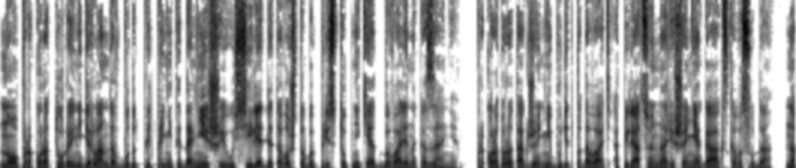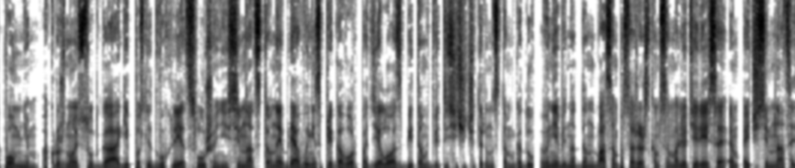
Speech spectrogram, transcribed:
Но прокуратурой Нидерландов будут предприняты дальнейшие усилия для того, чтобы преступники отбывали наказание. Прокуратура также не будет подавать апелляцию на решение Гаагского суда. Напомним, окружной суд Гааги после двух лет слушаний 17 ноября вынес приговор по делу о сбитом в 2014 году в небе над Донбассом пассажирском самолете рейса MH17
